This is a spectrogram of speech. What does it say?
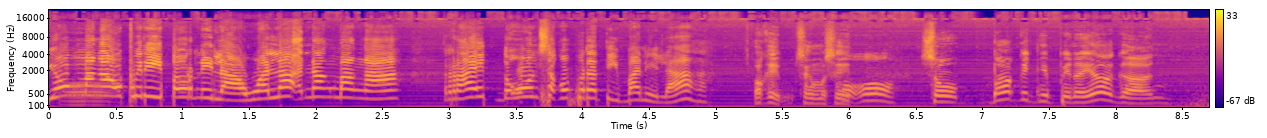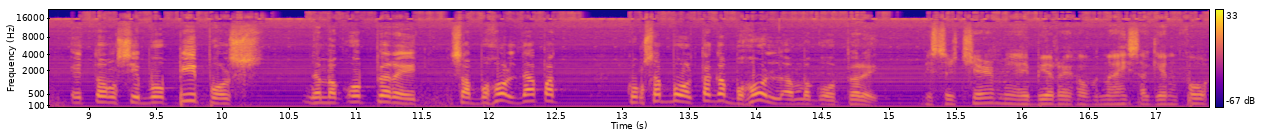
Yung Oh. mga operator nila wala ng mga right doon sa kooperatiba nila. Okay, isang oo. So, bakit nyo pinayagan itong Cebu Peoples na mag-operate sa Bohol? Dapat, kung sa Bohol, taga Bohol ang mag-operate. Mr. Chair, may I be recognized again po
